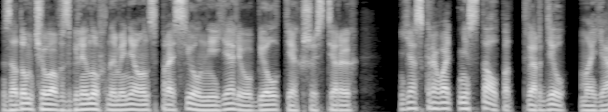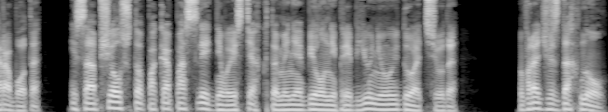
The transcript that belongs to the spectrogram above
Задумчиво взглянув на меня, он спросил, не я ли убил тех шестерых. Я скрывать не стал, подтвердил, моя работа и сообщил, что пока последнего из тех, кто меня бил, не прибью, не уйду отсюда. Врач вздохнул.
